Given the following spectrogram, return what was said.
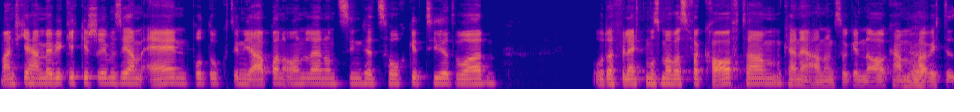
Manche haben ja wirklich geschrieben, sie haben ein Produkt in Japan online und sind jetzt hochgetiert worden. Oder vielleicht muss man was verkauft haben, keine Ahnung, so genau kann, ja. ich das,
